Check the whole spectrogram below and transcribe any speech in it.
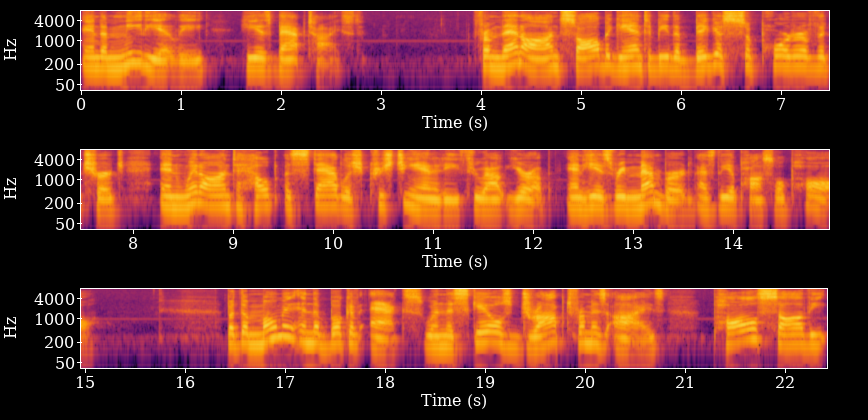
and immediately he is baptized. From then on, Saul began to be the biggest supporter of the church and went on to help establish Christianity throughout Europe, and he is remembered as the Apostle Paul. But the moment in the book of Acts when the scales dropped from his eyes, Paul saw the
